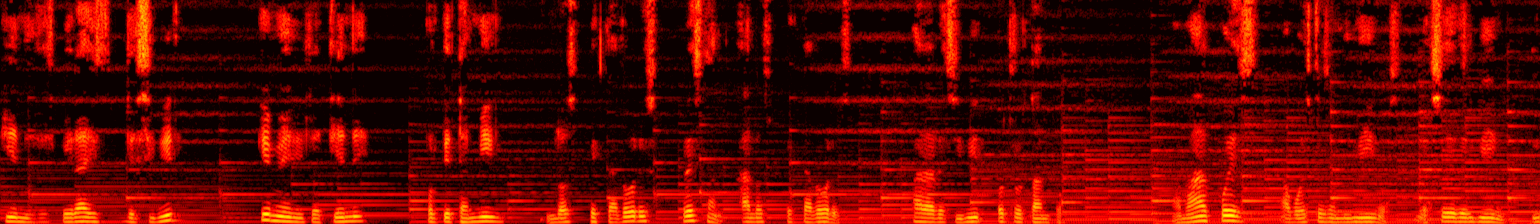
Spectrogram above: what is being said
quienes esperáis recibir, ¿qué mérito tiene? Porque también los pecadores prestan a los pecadores para recibir otro tanto. Amad pues a vuestros enemigos y haced el bien y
